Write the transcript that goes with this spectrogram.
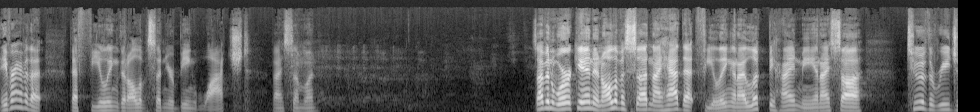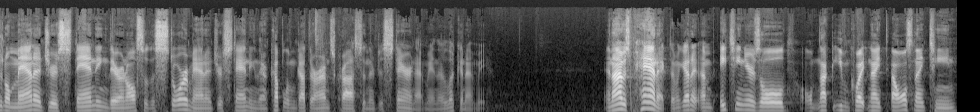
You ever have that, that feeling that all of a sudden you're being watched by someone? So I've been working, and all of a sudden I had that feeling, and I looked behind me and I saw two of the regional managers standing there, and also the store manager standing there. A couple of them got their arms crossed and they're just staring at me and they're looking at me. And I was panicked. I mean, I'm 18 years old, not even quite 19, almost 19.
